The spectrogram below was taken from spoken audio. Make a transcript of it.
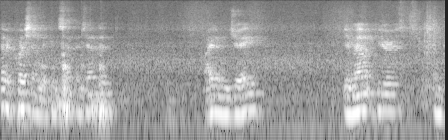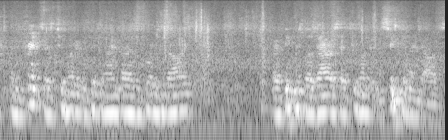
I have a question on the consent agenda. Item J. The amount here in in print says two hundred and fifty-nine thousand forty-two dollars. But I think Ms. Lazzaro said two hundred and sixty-nine dollars,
